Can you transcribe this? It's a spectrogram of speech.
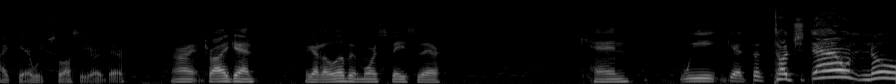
I care. We just lost a yard there. All right, try again. We got a little bit more space there. Can we get the touchdown? No,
